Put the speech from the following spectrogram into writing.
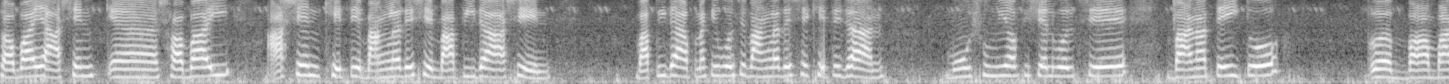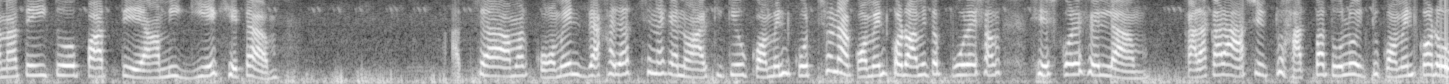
সবাই আসেন সবাই আসেন খেতে। বাংলাদেশে বাপিদা আসেন। বাপিদা, আপনাকে বলছে বাংলাদেশে খেতে যান। মৌসুমি অফিসিয়াল বলছে, বানাতেই তো বানাতেই তো পারতে। আমি গিয়ে খেতাম। আচ্ছা আমার কমেন্ট দেখা যাচ্ছে না কেন? আর কি কেউ কমেন্ট করছ না? কমেন্ট করো, আমি তো পড়ে সব শেষ করে ফেললাম। কারা কারা আসো একটু হাত পা তোলো, একটু কমেন্ট করো।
